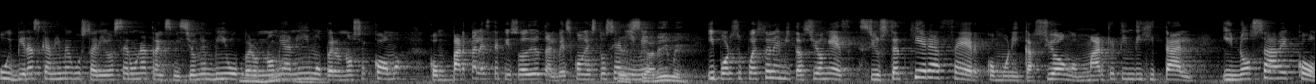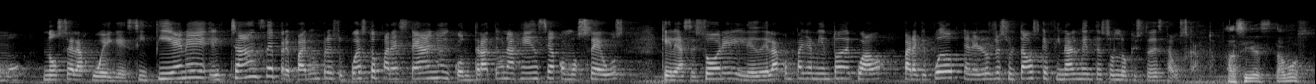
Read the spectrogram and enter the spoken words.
uy, vieras que a mí me gustaría hacer una transmisión en vivo, pero no me animo, pero no sé cómo, compártale este episodio, tal vez con esto se Que anime. se anime. Y por supuesto la invitación es, si usted quiere hacer comunicación o marketing digital y no sabe cómo, no se la juegue. Si tiene el chance, prepare un presupuesto para este año y contrate una agencia como Zeus que le asesore y le dé el acompañamiento adecuado para que pueda obtener los resultados que finalmente son lo que usted está buscando. Así es, estamos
